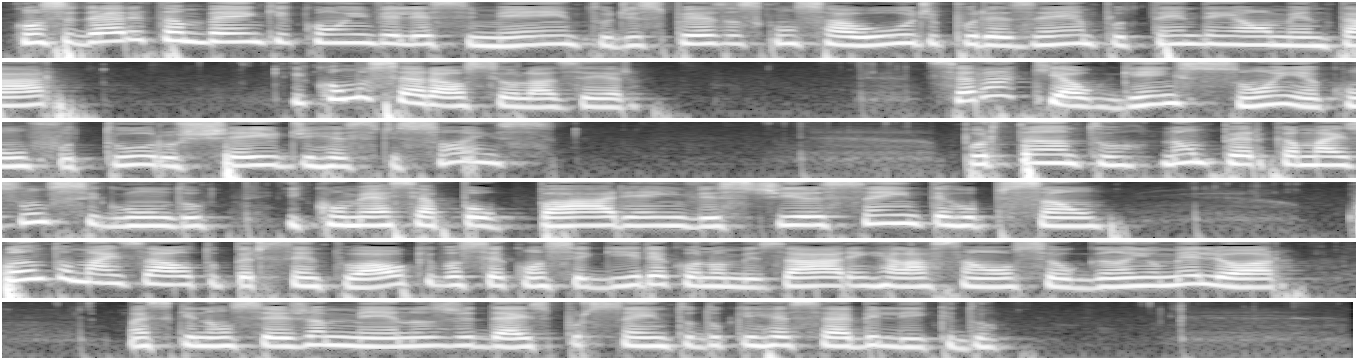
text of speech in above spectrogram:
Considere também que, com o envelhecimento, despesas com saúde, por exemplo, tendem a aumentar. E como será o seu lazer? Será que alguém sonha com um futuro cheio de restrições? Portanto, não perca mais um segundo e comece a poupar e a investir sem interrupção. Quanto mais alto o percentual que você conseguir economizar em relação ao seu ganho, melhor, mas que não seja menos de 10% do que recebe líquido.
